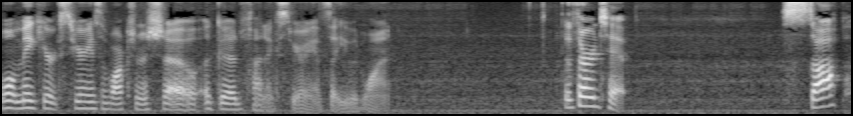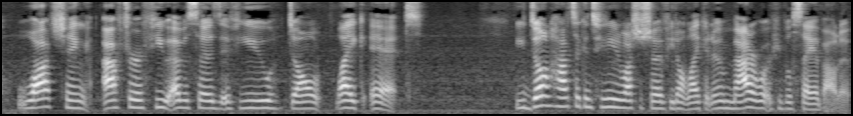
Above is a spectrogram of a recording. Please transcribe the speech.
won't make your experience of watching a show a good, fun experience that you would want. The third tip stop watching after a few episodes if you don't like it. You don't have to continue to watch the show if you don't like it, no matter what people say about it.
